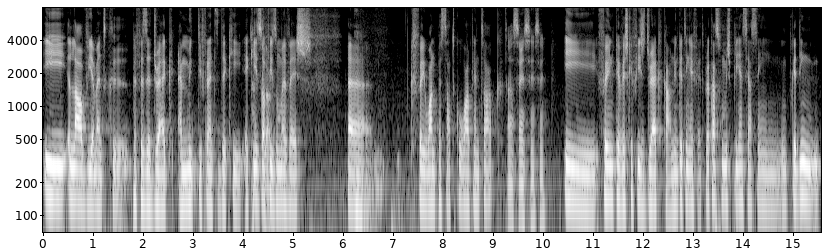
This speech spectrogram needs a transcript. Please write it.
E lá, obviamente, que para fazer drag é muito diferente daqui. Aqui Ah, só claro. fiz uma vez, hum, que foi o ano passado com o Walk and Talk. Ah, sim, sim, sim. E foi a única vez que eu fiz drag cá, nunca tinha feito. Por acaso foi uma experiência assim, um bocadinho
